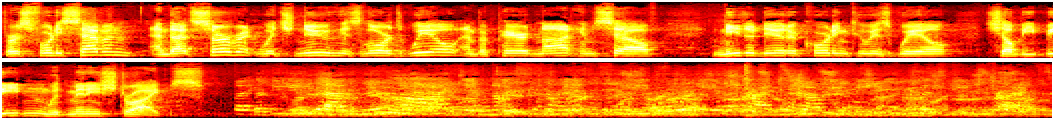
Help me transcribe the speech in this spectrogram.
Verse 47 And that servant which knew his Lord's will and prepared not himself, neither did according to his will, shall be beaten with many stripes. But he that knew not, did not commit to be worthy of stripes, shall be beaten with few stripes.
